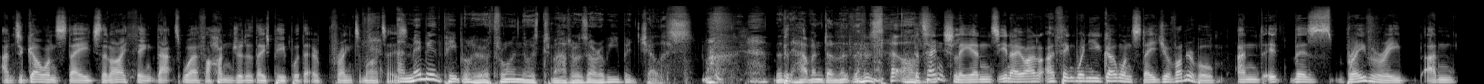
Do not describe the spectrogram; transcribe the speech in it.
and to go on stage, then I think that's worth a hundred of those people that are throwing tomatoes. And maybe the people who are throwing those tomatoes are a wee bit jealous that they haven't done it themselves. Potentially, and you know, I, I think when you go on stage, you're vulnerable, and it, there's bravery and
